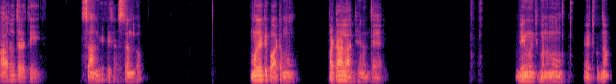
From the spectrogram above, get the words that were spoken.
ఆరో తరగతి సాంఘిక శాస్త్రంలో మొదటి పాఠము పటాల అధ్యయనం తయారీ. దీని గురించి మనము నేర్చుకుందాం.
